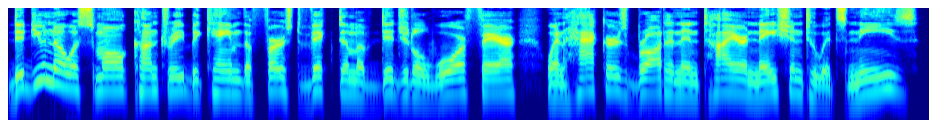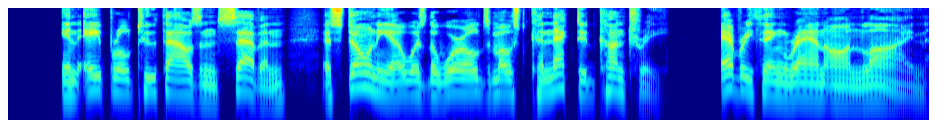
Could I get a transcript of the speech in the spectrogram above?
Did you know a small country became the first victim of digital warfare when hackers brought an entire nation to its knees? In April 2007, Estonia was the world's most connected country. Everything ran online,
